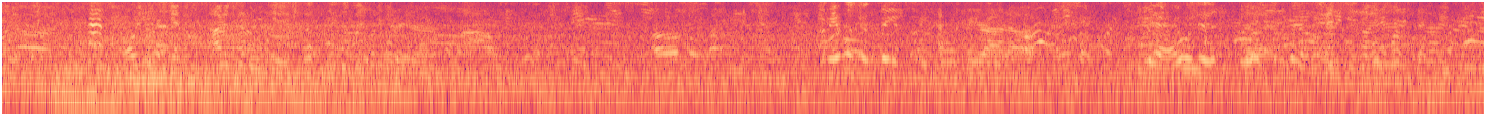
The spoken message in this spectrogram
uh, all these kids, out of school kids. I mean, it was as big as Has to figure out, uh, yeah, it was. A, it was event designers that do 3D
